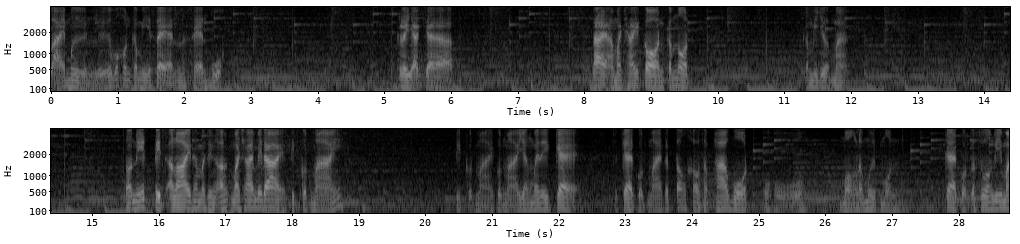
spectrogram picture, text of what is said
หลายหมื่น หรือบางคนก็มีแสนแสนบวก ก็เลยอยากจะได้เอามาใช้ก่อนกำหนด ก็มีเยอะมาก ตอนนี้ติดอะไรทำไมถึงเอามาใช้ไม่ได้ ติดกฎหมาย ติดกฎหมายกฎหมายยังไม่ได้แก้ จะแก้กฎหมายก็ต้องเข้าสภาโหวตโอ้โห มองละมืดมน แก้กฎกระทรวงดีไหม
